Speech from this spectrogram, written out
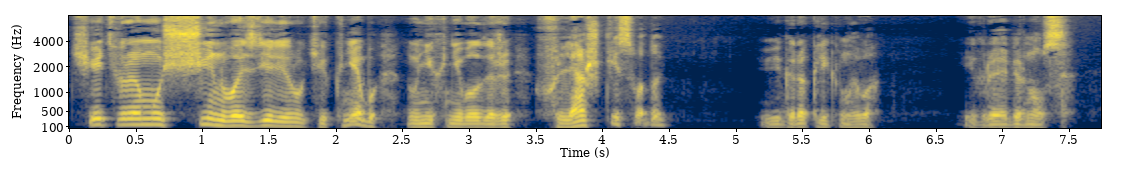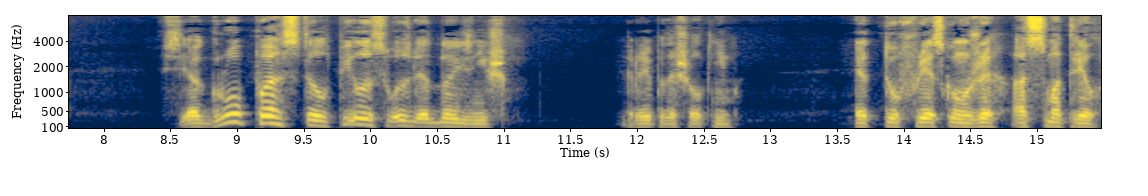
четверо мужчин воздели руки к небу, но у них не было даже фляжки с водой. Вигра кликнул его. Играй обернулся. Вся группа столпилась возле одной из ниш. Грей подошел к ним. Эту фреску он уже осмотрел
